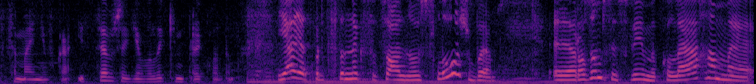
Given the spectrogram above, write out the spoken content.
Семенівка. І це вже є великим прикладом. Я, як представник соціальної служби, разом зі своїми колегами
